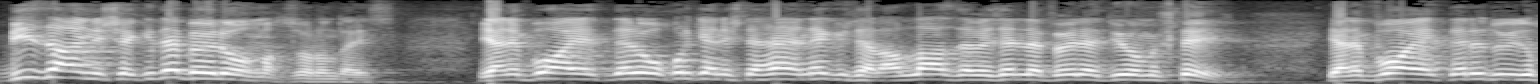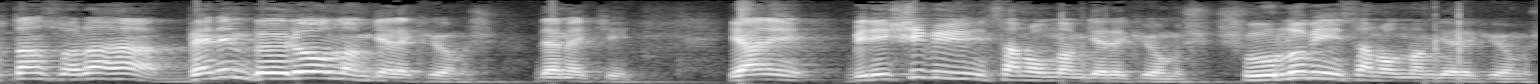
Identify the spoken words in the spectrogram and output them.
Biz de aynı şekilde böyle olmak zorundayız. Yani bu ayetleri okurken işte he ne güzel Allah azze ve celle böyle diyormuş değil. Yani bu ayetleri duyduktan sonra ha benim böyle olmam gerekiyormuş demek ki. Yani bilinçli bir insan olmam gerekiyormuş. Şuurlu bir insan olmam gerekiyormuş.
